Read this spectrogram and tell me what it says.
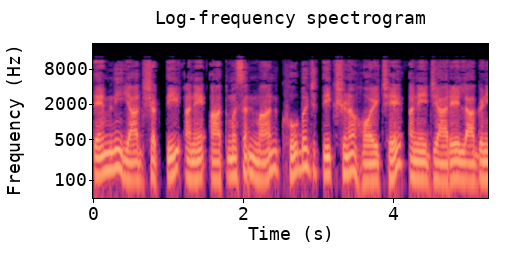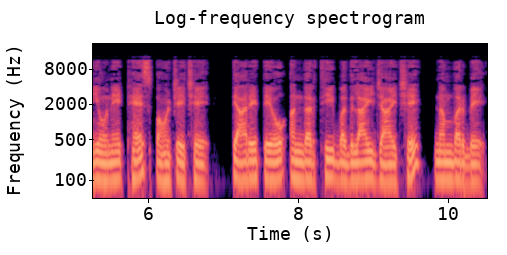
તેમની યાદશક્તિ અને આત્મસન્માન ખૂબ જ તીક્ષ્ણ હોય છે અને જ્યારે લાગણીઓને ઠેસ પહોંચે છે ત્યારે તેઓ અંદરથી બદલાઈ જાય છે, નંબર બે.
